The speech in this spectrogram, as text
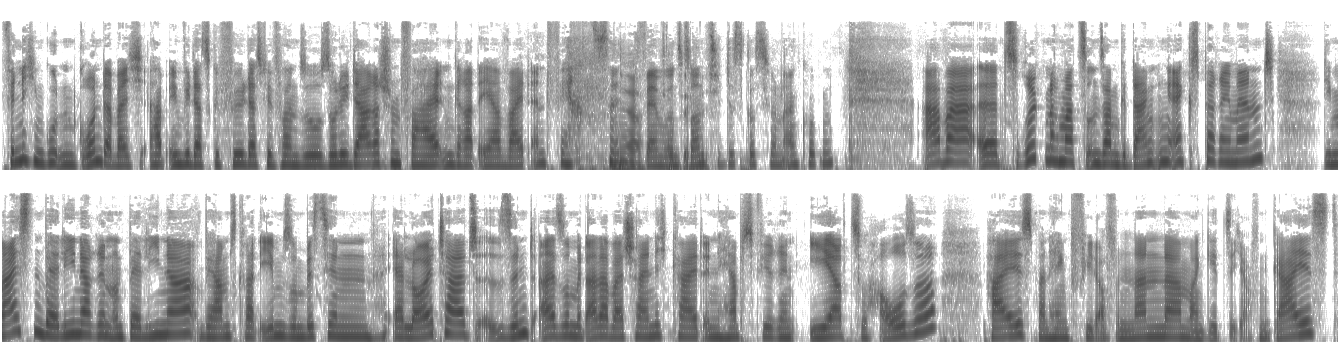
Finde ich einen guten Grund, aber ich habe irgendwie das Gefühl, dass wir von so solidarischem Verhalten gerade eher weit entfernt sind, ja, wenn wir uns sonst die Diskussion angucken. Aber äh, zurück nochmal zu unserem Gedankenexperiment. Die meisten Berlinerinnen und Berliner, wir haben es gerade eben so ein bisschen erläutert, sind also mit aller Wahrscheinlichkeit in Herbstferien eher zu Hause. Heißt, man hängt viel aufeinander, man geht sich auf den Geist.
